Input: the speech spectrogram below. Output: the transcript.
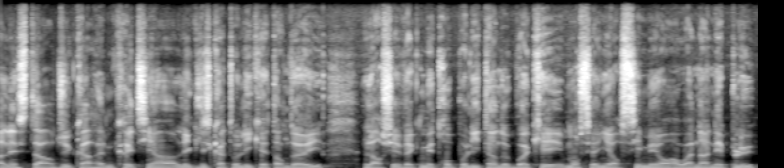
À l'instar du carême chrétien, l'Église catholique est en deuil. L'archevêque métropolitain de Boaké, Monseigneur Siméon Awana, n'est plus.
